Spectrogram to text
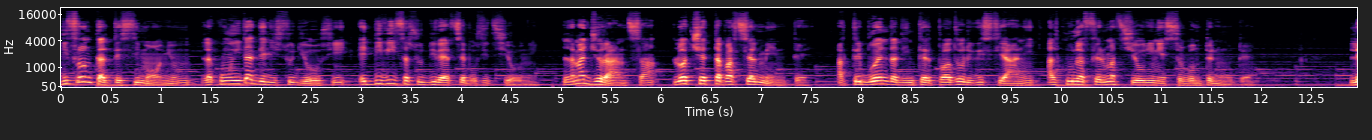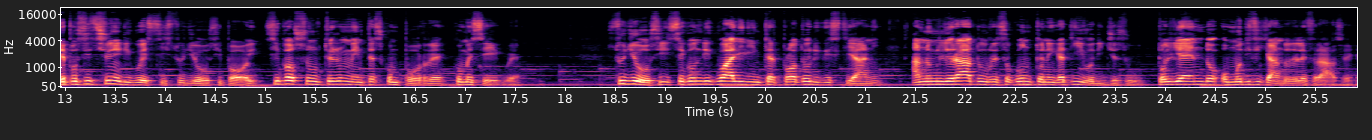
Di fronte al testimonium, la comunità degli studiosi è divisa su diverse posizioni. La maggioranza lo accetta parzialmente, attribuendo ad interpolatori cristiani alcune affermazioni in esso contenute. Le posizioni di questi studiosi poi si possono ulteriormente scomporre come segue. Studiosi secondo i quali gli interpolatori cristiani hanno migliorato un resoconto negativo di Gesù, togliendo o modificando delle frasi.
